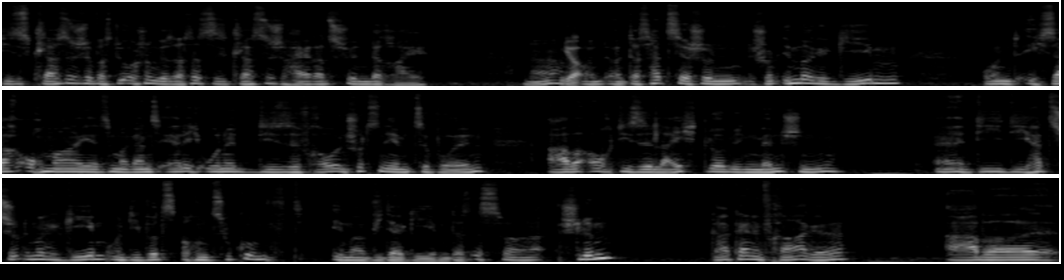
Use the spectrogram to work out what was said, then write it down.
dieses klassische, was du auch schon gesagt hast, diese klassische Heiratsschwinderei. Ne? Ja. Und, und das hat es ja schon, schon immer gegeben. Und ich sag auch mal jetzt mal ganz ehrlich, ohne diese Frau in Schutz nehmen zu wollen, aber auch diese leichtgläubigen Menschen, äh, die, die hat es schon immer gegeben und die wird es auch in Zukunft immer wieder geben. Das ist zwar schlimm, gar keine Frage, aber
